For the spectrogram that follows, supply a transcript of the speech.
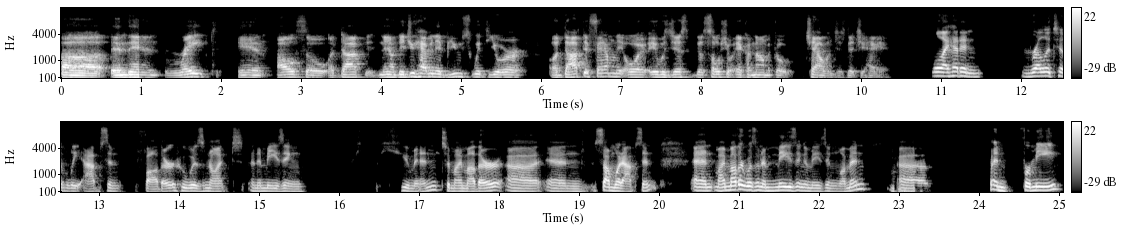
uh, and then raped and also adopted. Now, did you have any abuse with your adopted family, or it was just the social economical challenges that you had? Well, I had a relatively absent father who was not an amazing human to my mother uh, and somewhat absent. And my mother was an amazing, amazing woman. Mm-hmm. Uh, and for me,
